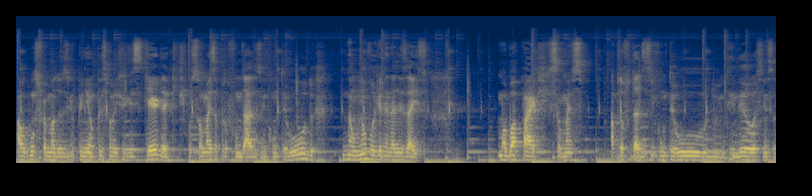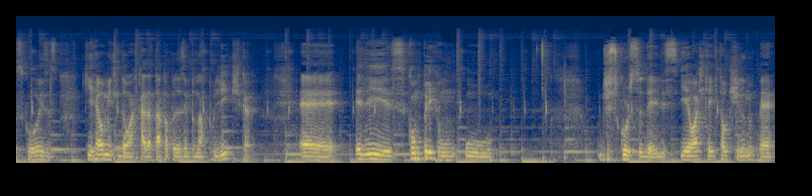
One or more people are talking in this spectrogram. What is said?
alguns formadores de opinião, principalmente de esquerda, que tipo, são mais aprofundados em conteúdo. Não, não vou generalizar isso. Uma boa parte que são mais aprofundados em conteúdo, entendeu? Assim, essas coisas, que realmente dão a cara tapa, por exemplo, na política, é, eles complicam o, discurso deles. E eu acho que aí que tá o tiro no pé.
